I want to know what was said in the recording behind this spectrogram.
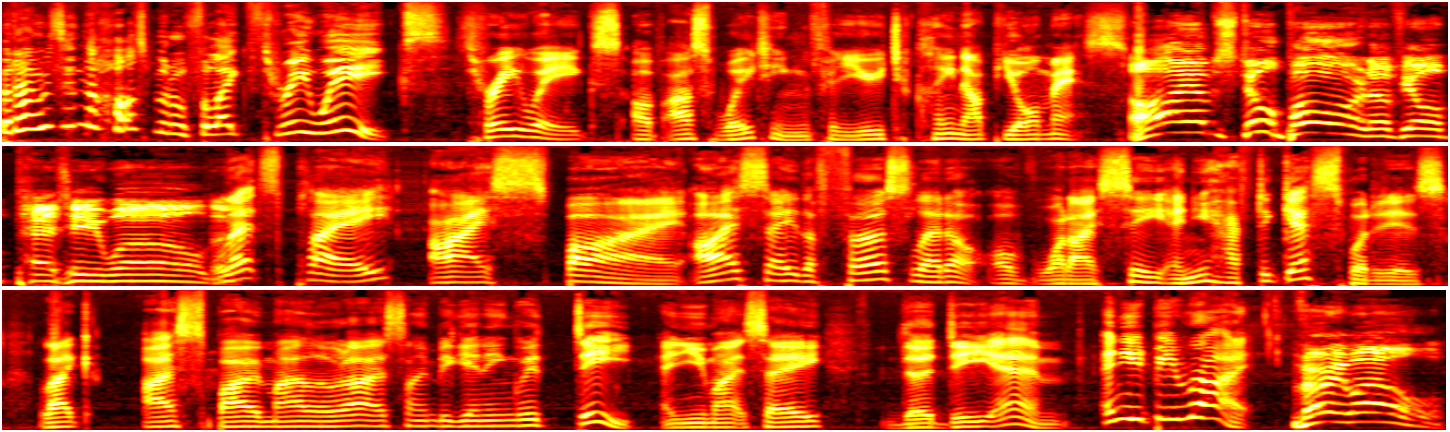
But I was in the hospital for like three weeks. Three weeks of us waiting for you to clean up your mess. I am still bored of your petty world. Let's play I Spy. I say the first letter of what I see, and you have to guess what it is. Like, I spy Milo Iceland beginning with D, and you might say the DM, and you'd be right. Very well.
